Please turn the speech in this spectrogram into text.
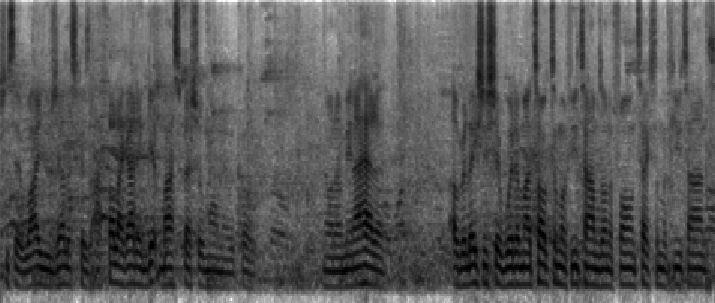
She said, Why are you jealous? Because I felt like I didn't get my special moment with Kobe. You know what I mean? I had a, a relationship with him. I talked to him a few times on the phone, texted him a few times,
